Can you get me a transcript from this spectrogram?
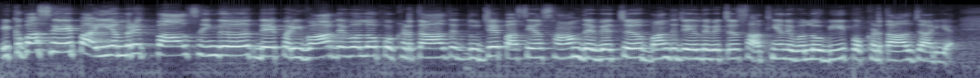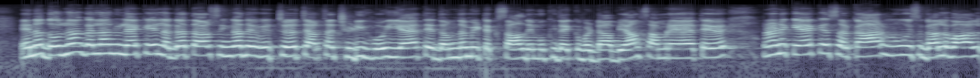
ਇੱਕ ਪਾਸੇ ਭਾਈ ਅੰਮ੍ਰਿਤਪਾਲ ਸਿੰਘ ਦੇ ਪਰਿਵਾਰ ਦੇ ਵੱਲੋਂ ਭੁੱਖ ਹੜਤਾਲ ਤੇ ਦੂਜੇ ਪਾਸੇ ਅਸਾਮ ਦੇ ਵਿੱਚ ਬੰਦ ਜੇਲ੍ਹ ਦੇ ਵਿੱਚ ਸਾਥੀਆਂ ਦੇ ਵੱਲੋਂ ਵੀ ਭੁੱਖ ਹੜਤਾਲ ਜਾਰੀ ਹੈ। ਇਹਨਾਂ ਦੋਨਾਂ ਗੱਲਾਂ ਨੂੰ ਲੈ ਕੇ ਲਗਾਤਾਰ ਸਿੰਘਾਂ ਦੇ ਵਿੱਚ ਚਰਚਾ ਛਿੜੀ ਹੋਈ ਹੈ ਤੇ ਦਮਦਮੀ ਟਕਸਾਲ ਦੇ ਮੁਖੀ ਦਾ ਇੱਕ ਵੱਡਾ ਬਿਆਨ ਸਾਹਮਣੇ ਆਇਆ ਤੇ ਉਹਨਾਂ ਨੇ ਕਿਹਾ ਕਿ ਸਰਕਾਰ ਨੂੰ ਇਸ ਗੱਲ ਵੱਲ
